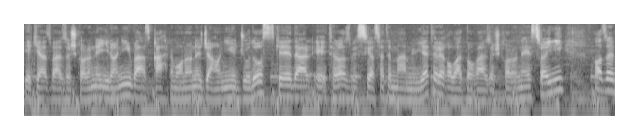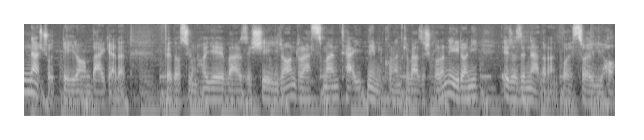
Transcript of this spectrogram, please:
یکی از ورزشکاران ایرانی و از قهرمانان جهانی جودوست که در اعتراض به سیاست ممنوعیت رقابت با ورزشکاران اسرائیلی حاضر نشد به ایران برگردد. فدراسیون های ورزشی ایران رسما تایید نمی کنند که ورزشکاران ایرانی اجازه ندارند با اسرائیلی ها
